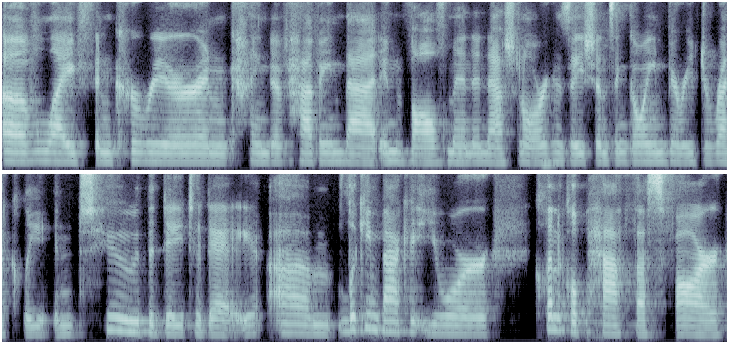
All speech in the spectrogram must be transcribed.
of life and career and kind of having that involvement in national organizations and going very directly into the day to day. Looking back at your clinical path thus far,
